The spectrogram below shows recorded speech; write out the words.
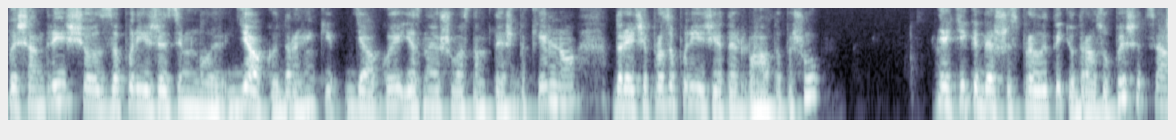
пише Андрій, що з Запоріжжя зі мною. Дякую, дорогенькі, дякую. Я знаю, що у вас там теж пекельно. До речі, про Запоріжжя я теж багато пишу. Як тільки десь щось прилетить, одразу пишеться.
